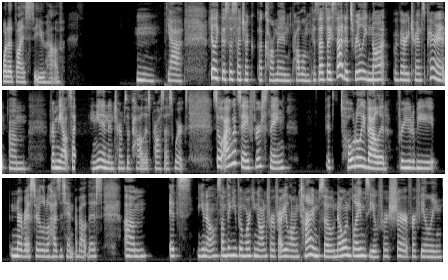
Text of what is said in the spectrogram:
What advice do you have? Hmm, yeah, I feel like this is such a, a common problem because, as I said, it's really not very transparent um, from the outside looking in in terms of how this process works. So, I would say, first thing, it's totally valid for you to be nervous or a little hesitant about this. Um, it's you know something you've been working on for a very long time, so no one blames you for sure for feeling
